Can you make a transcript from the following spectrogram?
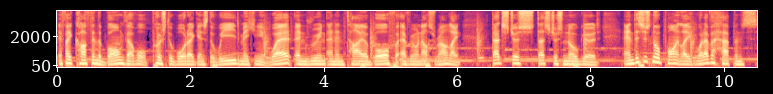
if I cough in the bong, that will push the water against the weed, making it wet and ruin an entire ball for everyone else around. Like, that's just that's just no good. And there's just no point. Like, whatever happens,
